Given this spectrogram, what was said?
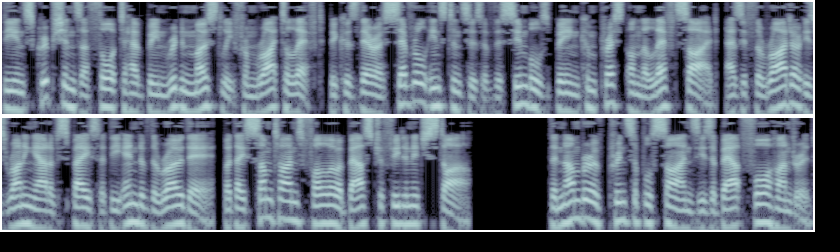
The inscriptions are thought to have been written mostly from right to left because there are several instances of the symbols being compressed on the left side, as if the writer is running out of space at the end of the row there, but they sometimes follow a boustrophedonic style. The number of principal signs is about 400.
